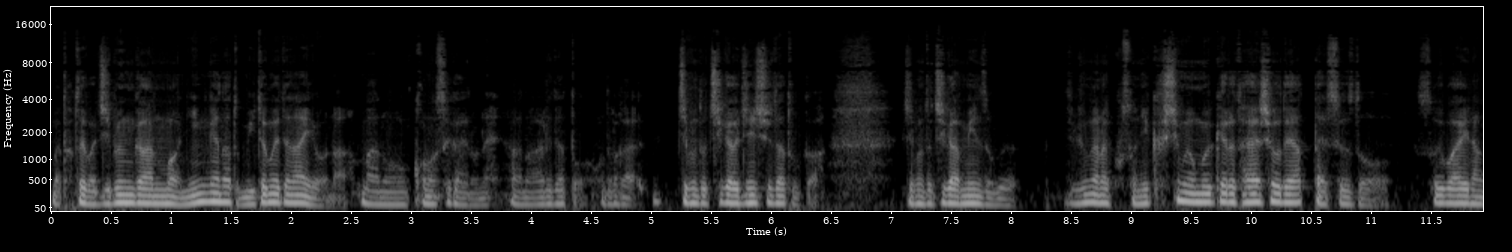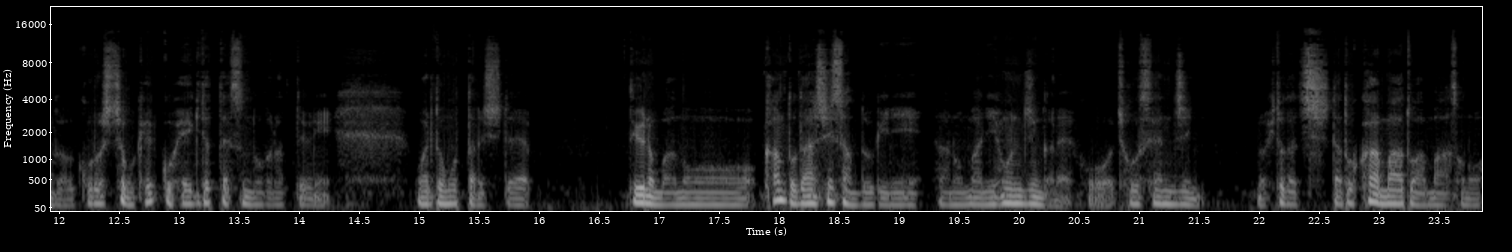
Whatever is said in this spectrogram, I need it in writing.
まあ、例えば自分が、まあ、人間だと認めてないような、まあ、あのこの世界のね、あのあれだと、なんか自分と違う人種だとか、自分と違う民族、自分がなんかそ憎しみを向ける対象であったりすると、そういう場合なんか殺しても結構平気だったりするのかなっていうふうに、割と思ったりして、っていうのも、あの、関東大震災の時に、あの、まあ、日本人がね、こう、朝鮮人の人たちだとか、まあ、あとは、まあ、その、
